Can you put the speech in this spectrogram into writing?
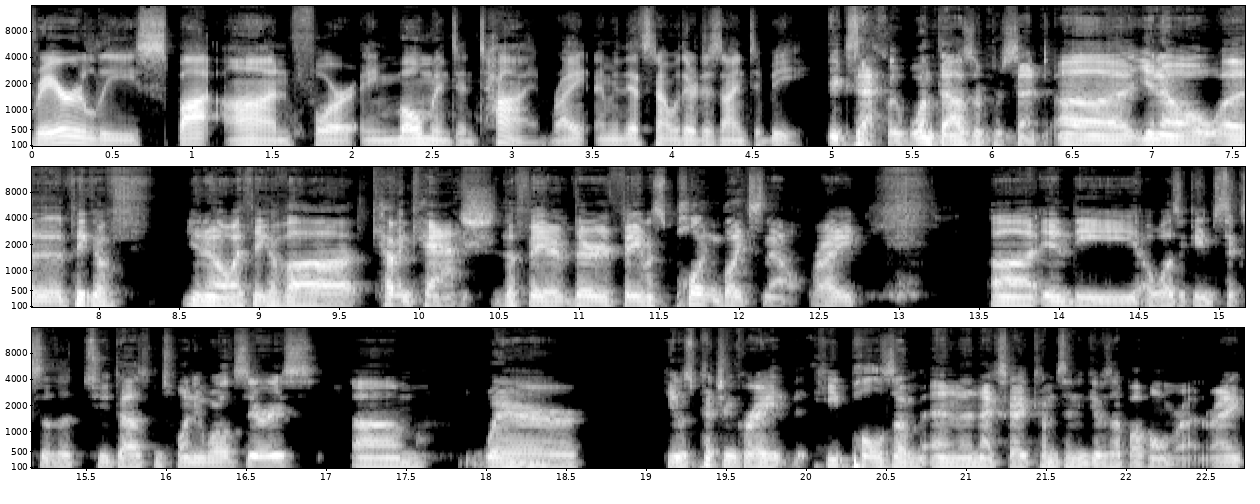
rarely spot on for a moment in time, right? I mean, that's not what they're designed to be. Exactly, one thousand percent. Uh, you know, uh, think of you know, I think of uh Kevin Cash, the fa- very famous pulling Blake Snell, right? Uh, in the uh, was it Game Six of the 2020 World Series, um, mm-hmm. where mm. he was pitching great, he pulls him, and the next guy comes in and gives up a home run, right?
